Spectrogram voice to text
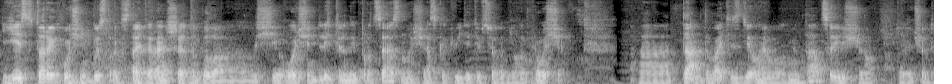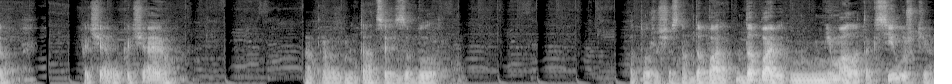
есть вторых очень быстро. Кстати, раньше это было вообще очень длительный процесс, но сейчас, как видите, все намного проще. А, так, давайте сделаем агментации еще. То я что-то качаю, качаю. А про агментации забыл. А тоже сейчас нам добав... добавит немало так силушки.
